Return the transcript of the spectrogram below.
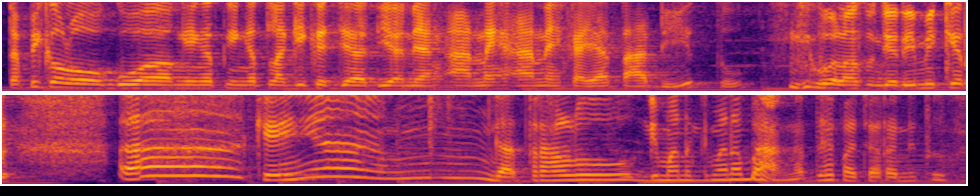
Tapi kalau gue nginget-nginget lagi kejadian yang aneh-aneh kayak tadi itu, gue langsung jadi mikir, ah kayaknya nggak hmm, terlalu gimana-gimana banget deh pacaran itu.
